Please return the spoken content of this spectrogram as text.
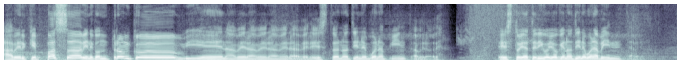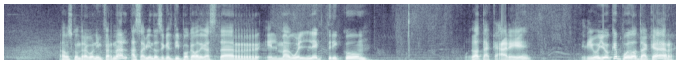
A ver qué pasa, viene con tronco. Bien, a ver, a ver, a ver, a ver. Esto no tiene buena pinta, a ver, a ver. Esto ya te digo yo que no tiene buena pinta. Vamos con Dragón Infernal, a sabiendas de que el tipo acaba de gastar el Mago Eléctrico. Puedo atacar, ¿eh? Te digo yo que puedo atacar.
